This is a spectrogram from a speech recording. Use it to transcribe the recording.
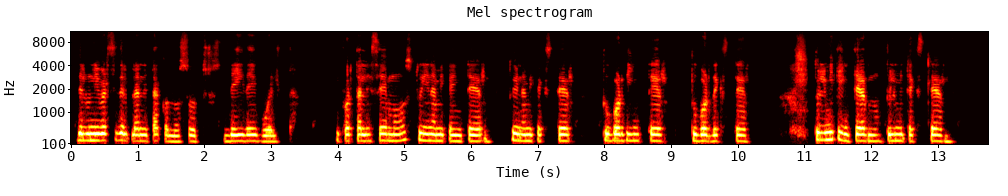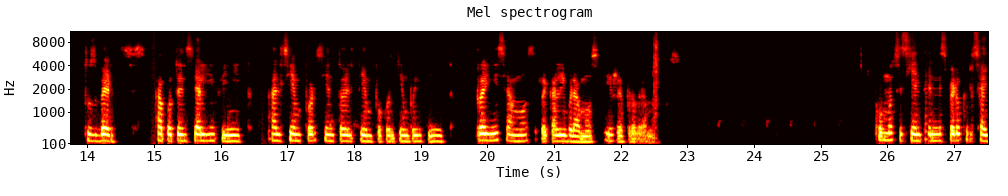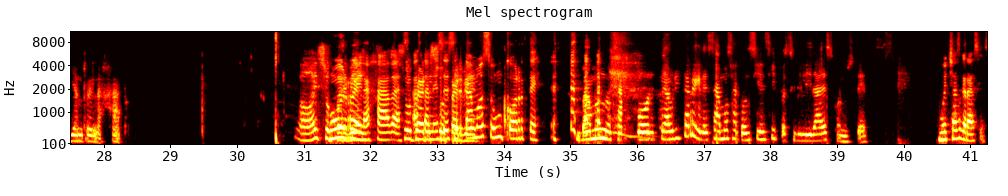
del universo y del planeta con nosotros, de ida y vuelta. Y fortalecemos tu dinámica interna, tu dinámica externa, tu borde interno, tu borde externo, tu límite interno, tu límite externo, tus vértices a potencial infinito al 100% del tiempo con tiempo infinito. Reiniciamos, recalibramos y reprogramamos. ¿Cómo se sienten? Espero que se hayan relajado. Ay, Muy súper bien. relajadas. Hasta bien. necesitamos un corte. Vámonos a corte. Ahorita regresamos a conciencia y posibilidades con ustedes. Muchas gracias.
